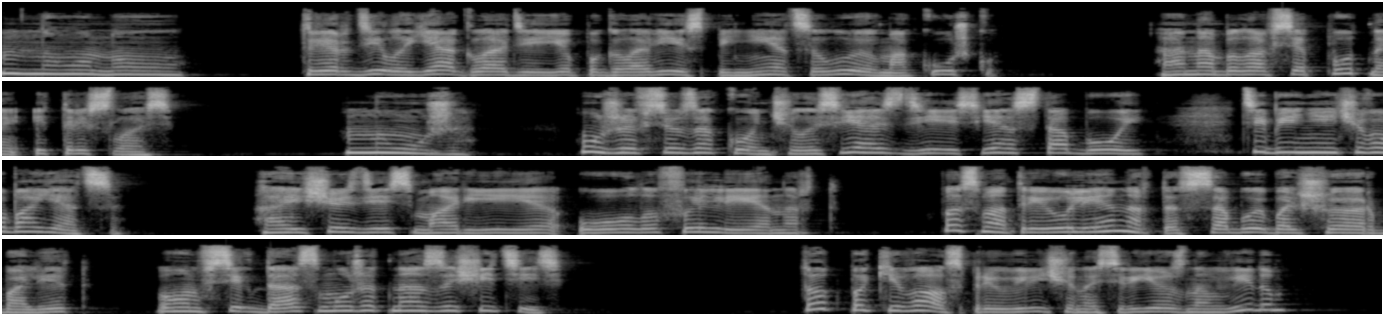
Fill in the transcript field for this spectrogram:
«Ну-ну», — твердила я, гладя ее по голове и спине, целуя в макушку. Она была вся потной и тряслась. «Ну же, уже все закончилось, я здесь, я с тобой, тебе нечего бояться. А еще здесь Мария, Олаф и Ленард. Посмотри, у Ленарда с собой большой арбалет, он всегда сможет нас защитить». Тот покивал с преувеличенно серьезным видом,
